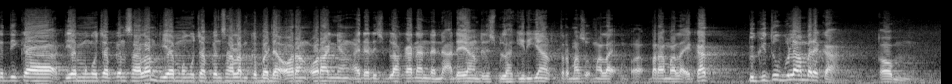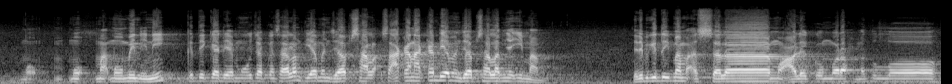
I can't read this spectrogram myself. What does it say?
ketika dia mengucapkan salam dia mengucapkan salam kepada orang-orang yang ada di sebelah kanan dan ada yang di sebelah kirinya termasuk para malaikat. Begitu pula mereka kaum makmumin ini ketika dia mengucapkan salam dia menjawab seakan-akan dia menjawab salamnya imam. Jadi begitu Imam Assalamualaikum warahmatullah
